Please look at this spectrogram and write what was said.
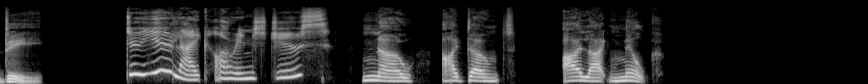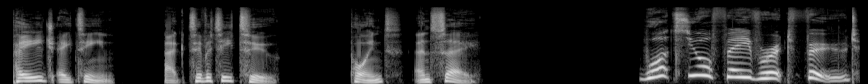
D, Do you like orange juice? No, I don't. I like milk. Page 18. Activity 2. Point and say. What's your favourite food?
